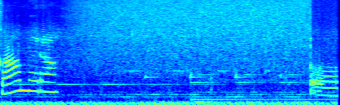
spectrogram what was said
камера. О,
